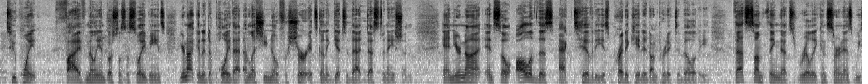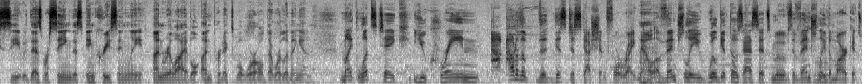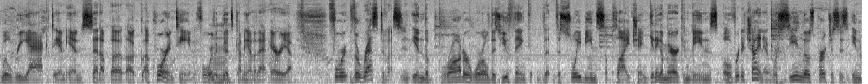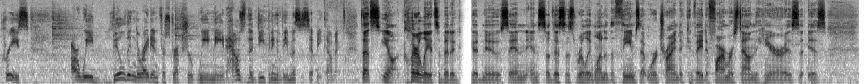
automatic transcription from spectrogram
2.5 million bushels of soybeans, you're not going to deploy that unless you know for sure it's going to get to that destination. And you're not, and so all of this activity is predicated on predictability. That's something that's really concerned as we see, as we're seeing this increasingly unreliable, unpredictable world that we're living in. Mike, let's take Ukraine out of the, the, this discussion for right now. Mm-hmm. Eventually, we'll get those assets moves. Eventually, mm-hmm. the markets will react and, and set up a, a, a quarantine for mm-hmm. the goods coming out of that area. For the rest of us in the broader world, as you think the, the soybean supply chain, getting American beans over to China, we're seeing those purchases increase are we building the right infrastructure we need? How's the deepening of the Mississippi coming? That's, you know, clearly it's a bit of good news. And, and so this is really one of the themes that we're trying to convey to farmers down here is, is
